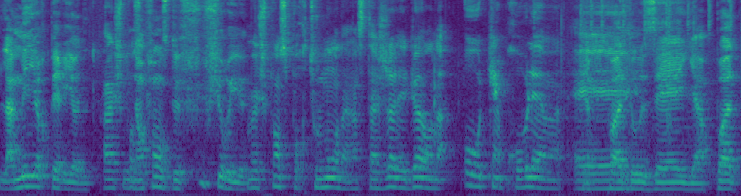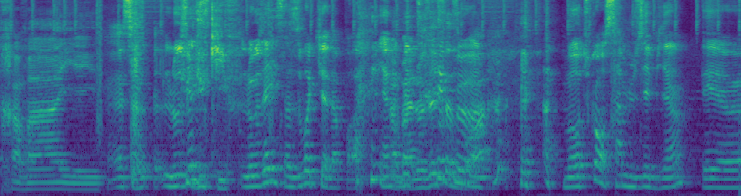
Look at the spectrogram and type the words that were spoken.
La meilleure période. Ah, je Une pense enfance de fou furieux. Mais je pense pour tout le monde, à un stage là, les gars, on a aucun problème. Il n'y a pas d'oseille, il n'y a pas de travail. Et... Euh, ça- L'oseille, du kiff. l'oseille, ça se voit qu'il y en a pas. Il y en Ah avait bah l'oseille, ça se voit. Mais en tout cas, on s'amusait bien. Et euh,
